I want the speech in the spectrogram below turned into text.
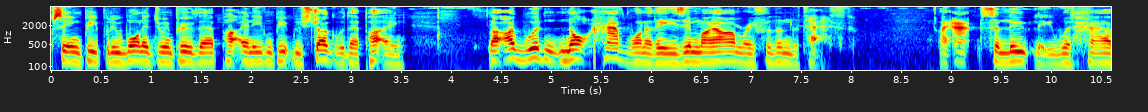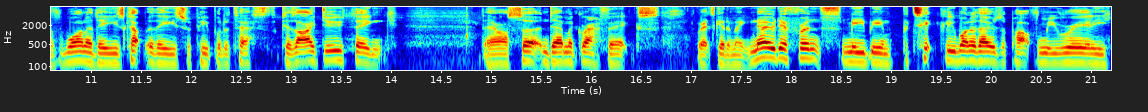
seeing people who wanted to improve their putting, even people who struggle with their putting, like I wouldn't not have one of these in my armory for them to test. I absolutely would have one of these, couple of these for people to test because I do think there are certain demographics where it's going to make no difference. Me being particularly one of those, apart from me really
